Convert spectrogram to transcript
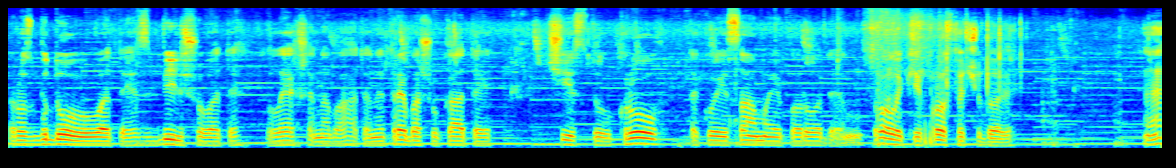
розбудовувати, збільшувати легше набагато. Не треба шукати чисту кров такої самої породи. Кролики просто чудові. А?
